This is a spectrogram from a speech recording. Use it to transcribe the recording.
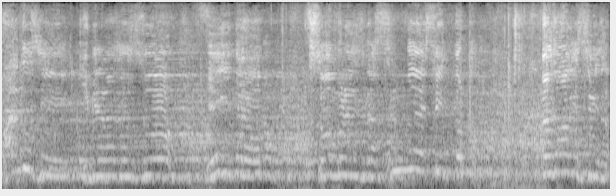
반드시 김연아 선수 얘기대로 수원브레인스가 승리할 수 있도록 노력하겠습니다.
